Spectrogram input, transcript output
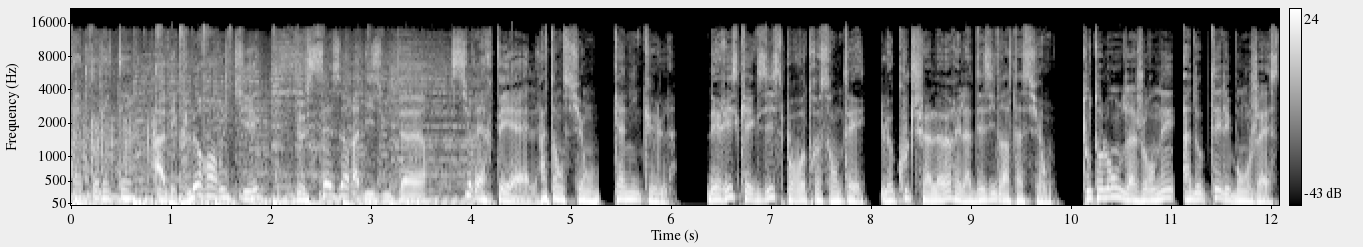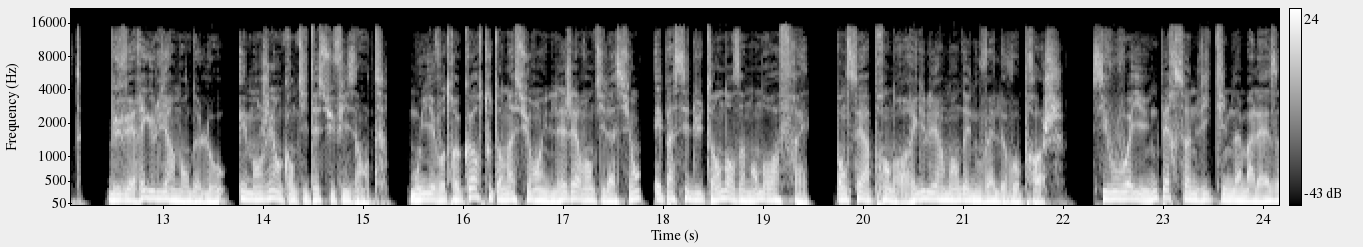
têtes de l'été. Avec Laurent Ruquier, de 16h à 18h sur RTL. Attention, canicule. Des risques existent pour votre santé, le coup de chaleur et la déshydratation. Tout au long de la journée, adoptez les bons gestes. Buvez régulièrement de l'eau et mangez en quantité suffisante. Mouillez votre corps tout en assurant une légère ventilation et passez du temps dans un endroit frais. Pensez à prendre régulièrement des nouvelles de vos proches. Si vous voyez une personne victime d'un malaise,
